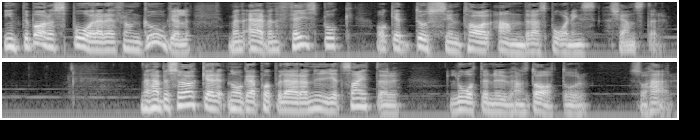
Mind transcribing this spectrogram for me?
inte bara spårare från Google men även Facebook och ett dussintal andra spårningstjänster. När han besöker några populära nyhetssajter låter nu hans dator så här.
